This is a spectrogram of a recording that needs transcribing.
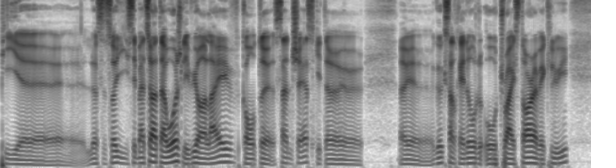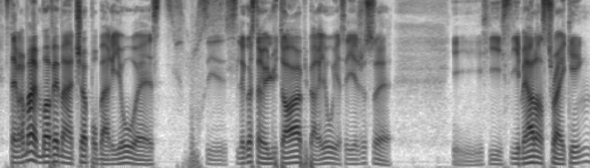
puis là, c'est ça, il s'est battu à Ottawa. Je l'ai vu en live contre Sanchez, qui est un, un- un gars qui s'entraînait au, au TriStar avec lui. C'était vraiment un mauvais match-up pour Barrio. euh, le gars, c'était un lutteur, puis Barrio, il essayait juste. euh, il, il- il est meilleur dans le striking.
